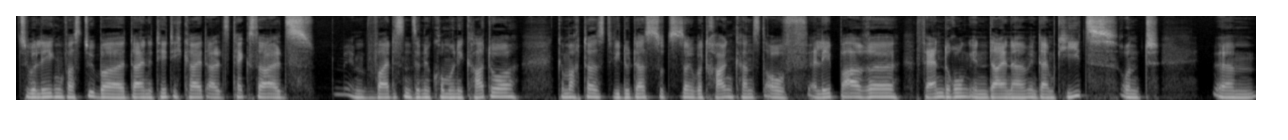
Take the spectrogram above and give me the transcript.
zu überlegen, was du über deine Tätigkeit als Texter, als im weitesten Sinne Kommunikator gemacht hast, wie du das sozusagen übertragen kannst auf erlebbare Veränderungen in deiner, in deinem Kiez und ähm,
